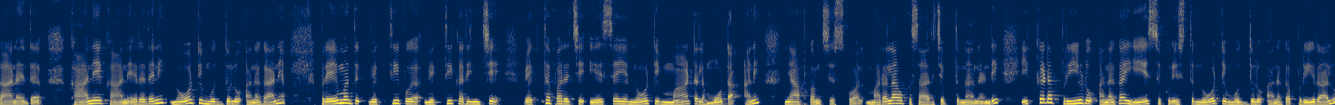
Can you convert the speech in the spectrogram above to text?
కానేద కానే కానేరదని నోటి ముద్దులు అనగానే ప్రేమ వ్యక్తి వ్యక్తీకరించే వ్యక్తపరిచే ఏసయ్య నోటి మాటల మూట అని జ్ఞాపకం చేసుకోవాలి. మరలా ఒకసారి చెప్తున్నానండి. ఇక్కడ ప్రియుడు అనగా ఏసుక్రీస్తు నోటి ముద్దులు అనగా ప్రియురాలు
